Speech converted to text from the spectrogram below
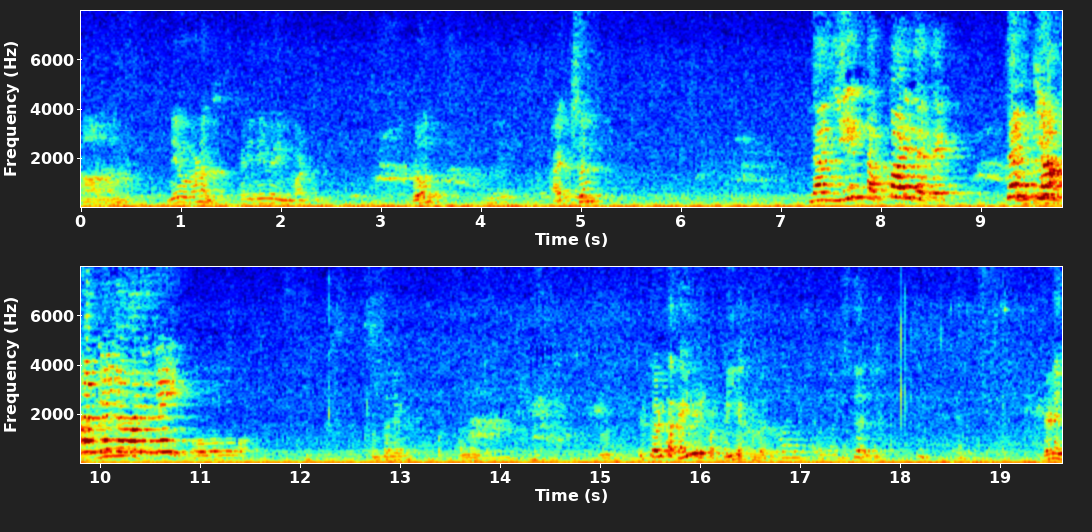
ಹಾಂ ಹಂಗೆ ನೀವು ಮೇಡಮ್ ಕೈ ನೀವೇ ಹಿಂಗೆ ಮಾಡ್ತೀವಿ ರೋಲ್ ಆಕ್ಷನ್ ನಾನ್ ಏನ್ ತಪ್ಪು ಮಾಡಿದೆ ನನ್ ಯಾಕೆ ಅನ್ಯಾಯ ಮಾಡಿದ್ರಿ? ಓ ಓ ಓ, ಹೇಳಿ. ಅಲ್ಲಿ ನೋಡಿ ಹ್ಞೂ ಹಿಡ್ಕೊ ಹಿಡ್ಕೊ ಕೈ ಹಿಡ್ಕೊ ಕೈ ಹಾಕೊಳ್ಳೋದು ರೆಡಿ?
